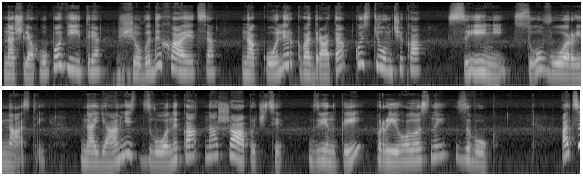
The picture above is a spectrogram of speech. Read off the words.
на шляху повітря, що видихається, на колір квадрата костюмчика, синій, суворий настрій, наявність дзвоника на шапочці, дзвінкий приголосний звук. А це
